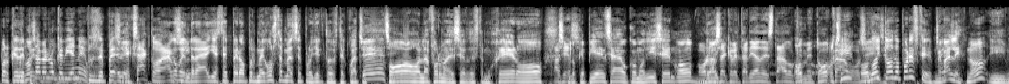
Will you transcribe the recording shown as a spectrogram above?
Porque Pues no saber lo que viene, Pues Sí. Exacto, algo Sí. vendrá y este, pero pues me gusta más el proyecto de este cuate. Sí. O la forma de ser de esta mujer, o Así lo que piensa, o como dicen, o, O la Secretaría de Estado que o- me toca. o, doy todo por este, me vale. ¿no? Y,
